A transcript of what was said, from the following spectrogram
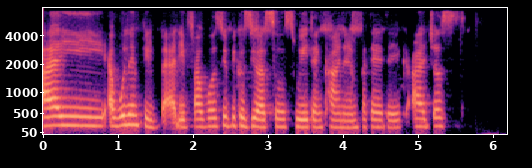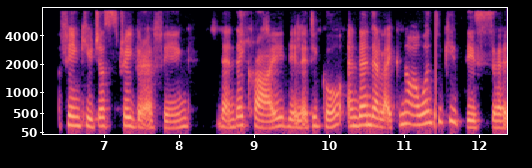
I I wouldn't feel bad if I was you because you are so sweet and kind and empathetic. I just think you just trigger a thing then they cry they let it go and then they're like no i want to keep this uh,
